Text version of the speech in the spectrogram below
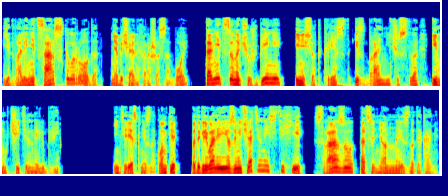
едва ли не царского рода, необычайно хороша собой, томится на чужбине и несет крест избранничества и мучительной любви. Интерес к незнакомке подогревали ее замечательные стихи, сразу оцененные знатоками.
